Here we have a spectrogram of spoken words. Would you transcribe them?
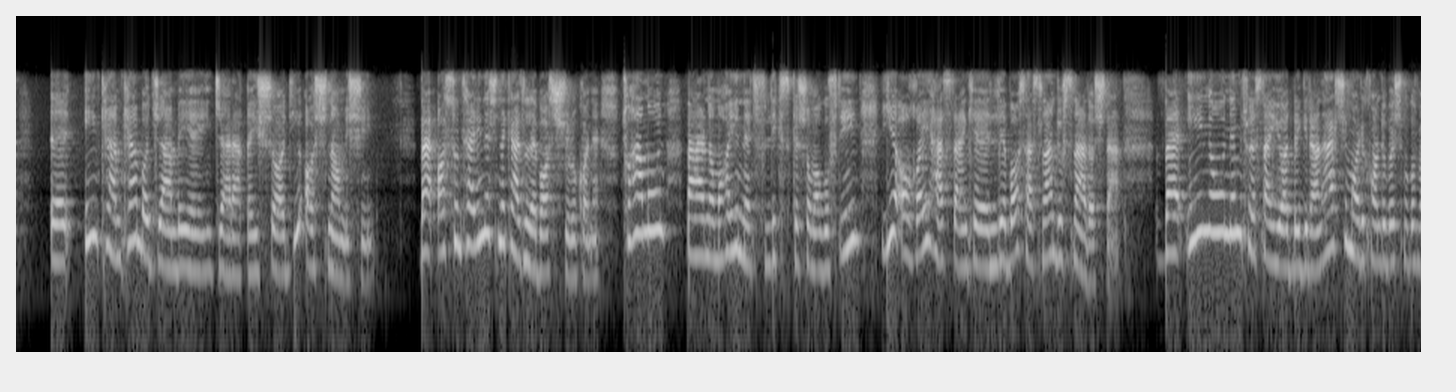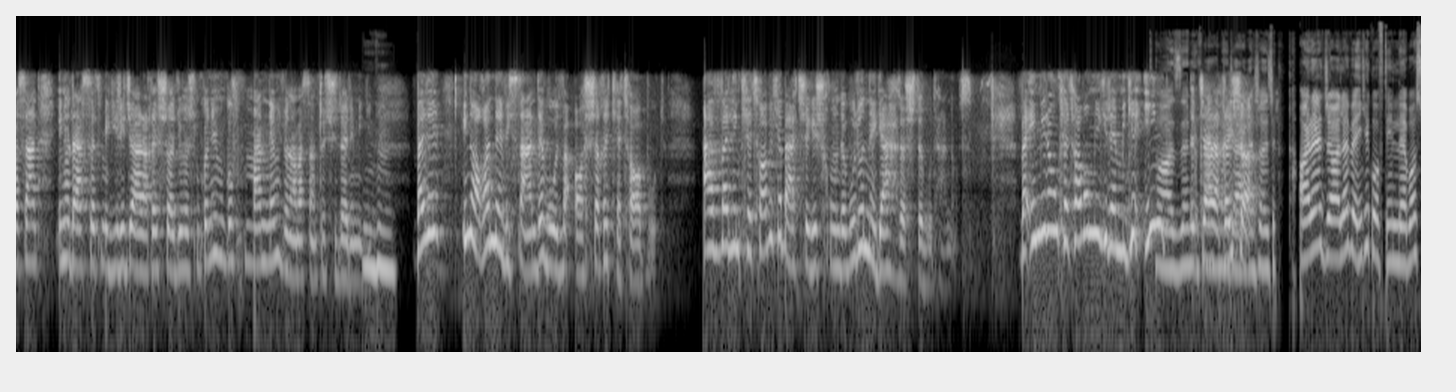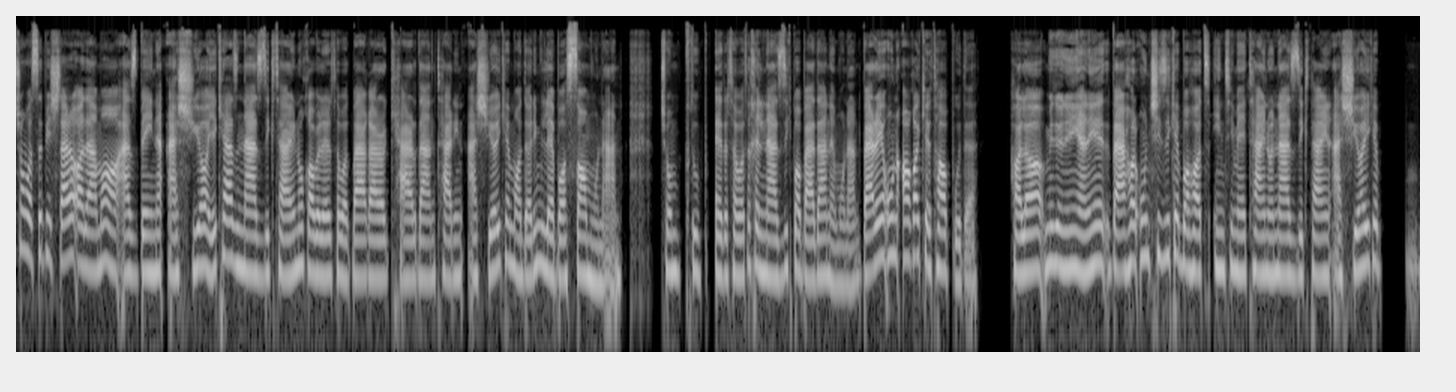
این کم کم با جنبه این جرقه شادی آشنا میشین. و آسون ترینش اینه که از لباس شروع کنه. تو همون برنامه های نتفلیکس که شما گفتین یه آقایی هستن که لباس اصلا دوست نداشتن. و اینو نمی‌تونستن یاد بگیرن. هرچی ماری کاندو بهش می‌گفت مثلا اینو دستت می‌گیری جرقه شادی حس می‌کنی می‌گفت من نمی‌دونم اصلا تو چی داری میگی. ولی این آقا نویسنده بود و عاشق کتاب بود. اولین کتابی که بچگیش خونده بود و نگه داشته بود هنوز. و این میره اون کتابو می‌گیره میگه این جرقه آره جالبه اینکه گفتین لباس چون واسه بیشتر آدما از بین اشیا یکی از نزدیکترین و قابل ارتباط برقرار کردن ترین اشیایی که ما داریم لباسامونن. چون تو ارتباط خیلی نزدیک با بدنمونن. برای اون آقا کتاب بوده. حالا می‌دونی یعنی به حال اون چیزی که باهات اینتیمیت ترین و نزدیک ترین اشیایی که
